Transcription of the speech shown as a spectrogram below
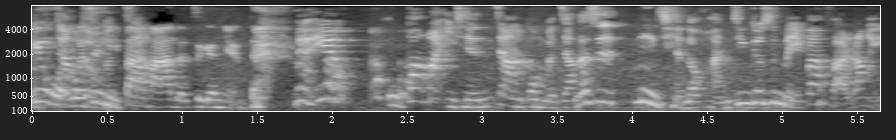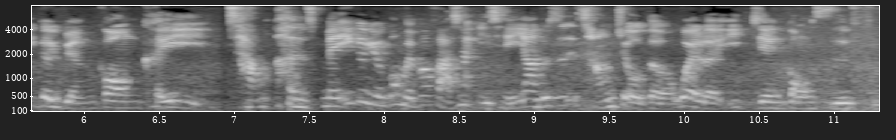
因为我是你爸妈。的这个年代，没有，因为我爸妈以前是这样跟我们讲，但是目前的环境就是没办法让一个员工可以长很每一个员工没办法像以前一样，就是长久的为了一间公司服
